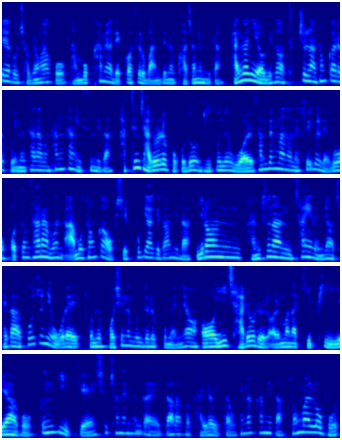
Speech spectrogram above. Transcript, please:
제로 적용하고 반복하며 내 것으로 만드는 과정입니다. 당연히 여기서 특출난 성과를 보이는 사람은 항상 있습니다. 같은 자료를 보고도 누구는 월 300만 원의 수익을 내고 어떤 사람은 아무 성과 없이 포기하기도 합니다. 이런 단순한 차이는요. 제가 꾸준히 오래 돈을 버시는 분들을 보면요. 어, 이 자료를 얼마나 깊이 이해하고 끈기 있게 실천했는가에 따라서 달려 있다고 생각합니다. 정말로 보,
